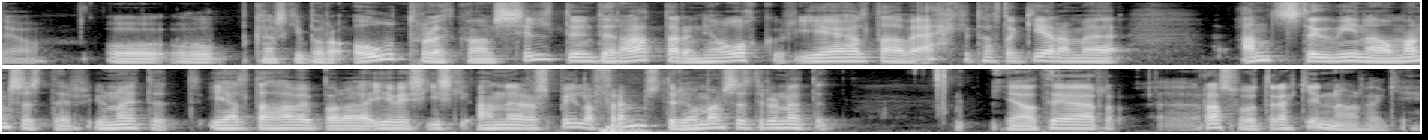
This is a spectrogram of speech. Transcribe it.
Já. Og, og kannski bara ótrúlegt hvað hann sildi undir radarinn hjá okkur. Ég held að það hafi ekkert haft að gera með andstegð vína á Manchester United. Ég held að hafi bara, ég veist, ég, hann er að spila fremstur hjá Manchester United. Já, þegar Rashford er ekki inn á það ekki?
